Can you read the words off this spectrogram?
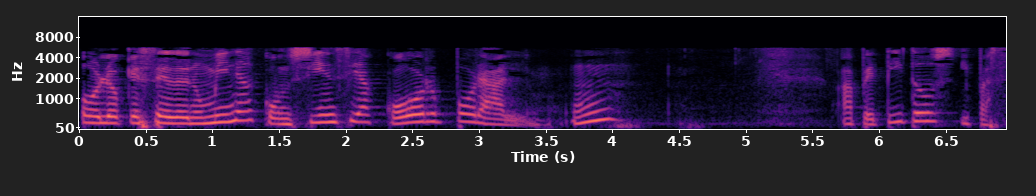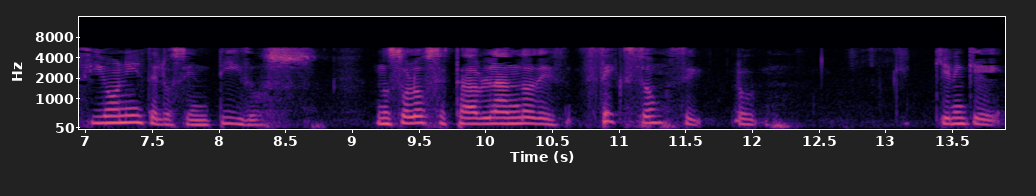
o lo que se denomina conciencia corporal. Apetitos y pasiones de los sentidos. No solo se está hablando de sexo, si quieren que,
